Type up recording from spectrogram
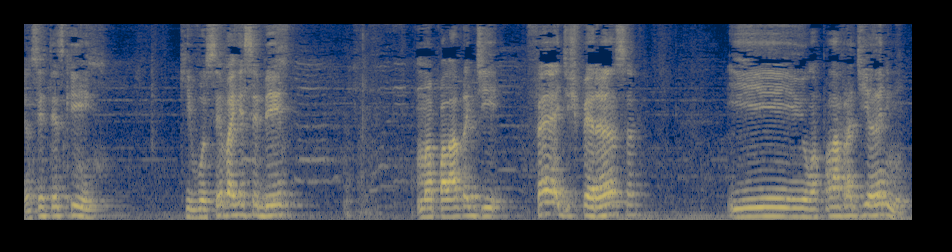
tenho certeza que que você vai receber uma palavra de fé, de esperança e uma palavra de ânimo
